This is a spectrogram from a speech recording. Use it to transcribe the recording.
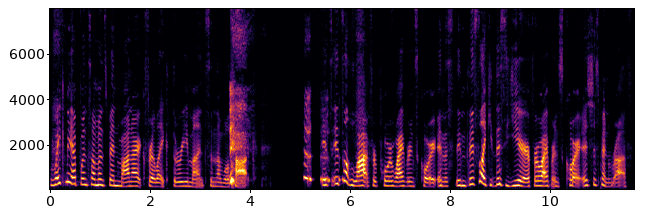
wake me up when someone's been monarch for like three months, and then we'll talk. it's it's a lot for poor Wyvern's Court in this in this like this year for Wyvern's Court. It's just been rough.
